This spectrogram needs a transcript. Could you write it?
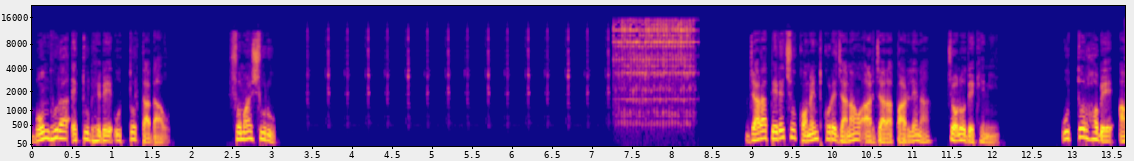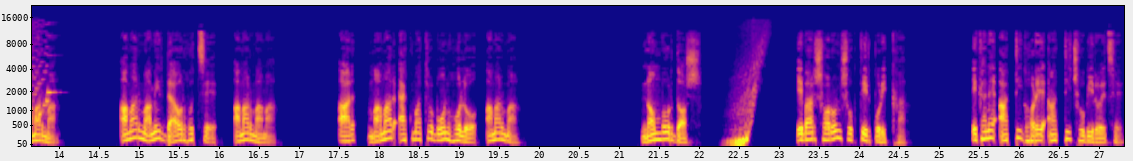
বন্ধুরা একটু ভেবে উত্তরটা দাও। সময় শুরু। যারা পেরেছ কমেন্ট করে জানাও আর যারা পারলে না, চলো দেখে নি। উত্তর হবে, আমার মা। আমার মামির দেওর হচ্ছে, আমার মামা। আর মামার একমাত্র বোন হল আমার মা। নম্বর দশ। এবার স্মরণ শক্তির পরীক্ষা। এখানে আটটি ঘরে আটটি ছবি রয়েছে।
